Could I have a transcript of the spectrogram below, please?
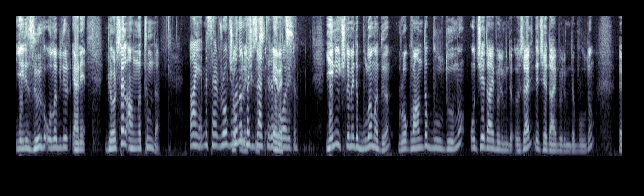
Yeni zırh olabilir. Yani görsel anlatım da. Aynen mesela Rogue One'ın da güzel tarafı Evet. oydu. Yeni üçlemede bulamadığım, Rogue One'da bulduğumu o Jedi bölümünde özellikle Jedi bölümünde buldum. Ee,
